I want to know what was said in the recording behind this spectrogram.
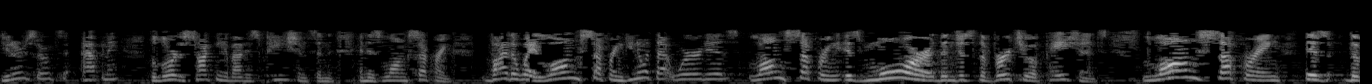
Do you understand what's happening? The Lord is talking about his patience and, and his long suffering. By the way, long suffering, do you know what that word is? Long suffering is more than just the virtue of patience. Long suffering is the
